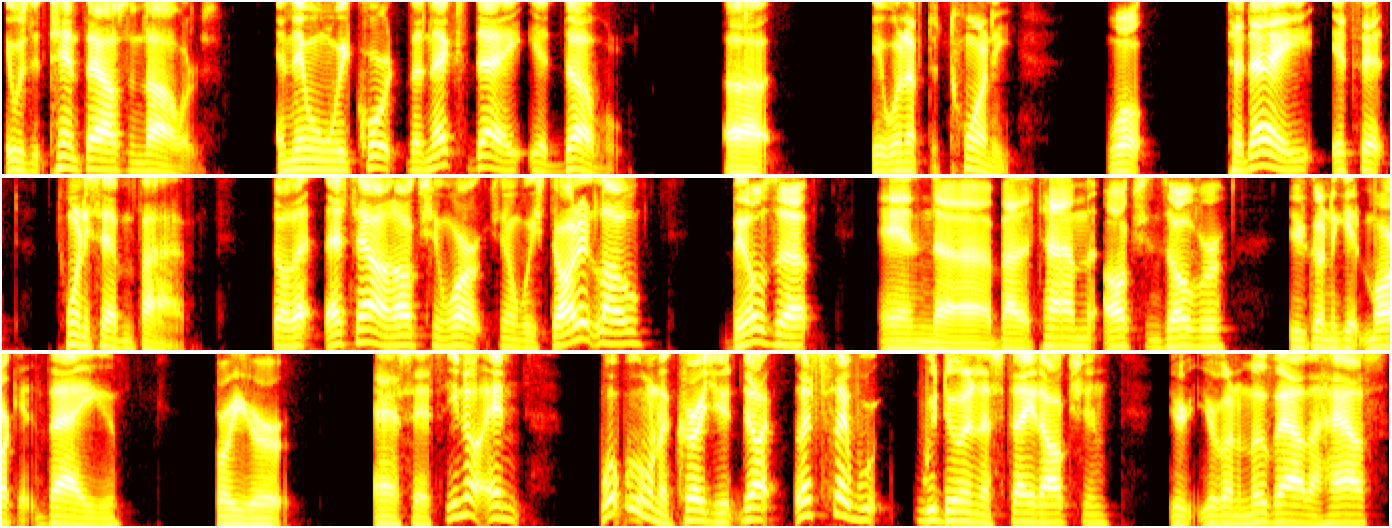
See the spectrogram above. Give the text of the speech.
It was at ten thousand dollars, and then when we court the next day, it doubled. Uh, it went up to twenty. Well, today it's at twenty seven five. So that that's how an auction works. You know, we start it low, builds up, and uh, by the time the auction's over, you're going to get market value for your assets. You know, and what we want to encourage you, like, let's say we're, we're doing a state auction, you're, you're going to move out of the house.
